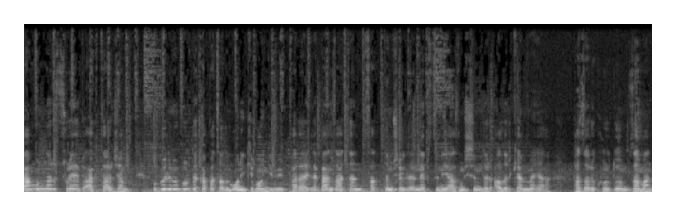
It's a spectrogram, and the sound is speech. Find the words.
Ben bunları Suraya bir aktaracağım. Bu bölümü burada kapatalım 12 won gibi parayla. Ben zaten sattığım şeylerin hepsini yazmışımdır alırken veya pazarı kurduğum zaman.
